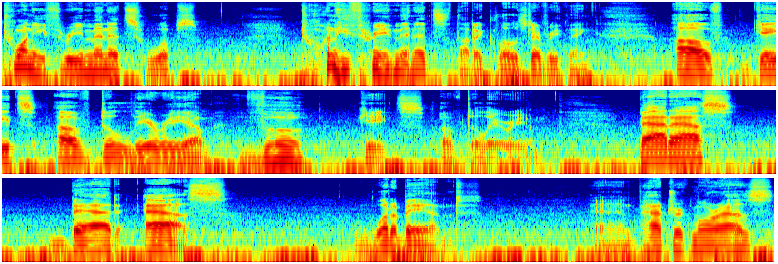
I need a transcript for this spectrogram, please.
23 minutes. Whoops. 23 minutes. Thought I closed everything. Of Gates of Delirium. The Gates of Delirium. Badass. Badass. What a band. And Patrick Moraz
